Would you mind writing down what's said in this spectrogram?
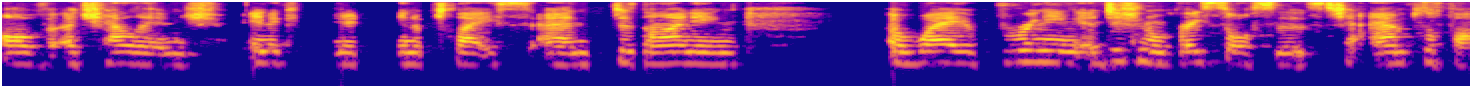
of a challenge in a community, in a place, and designing a way of bringing additional resources to amplify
